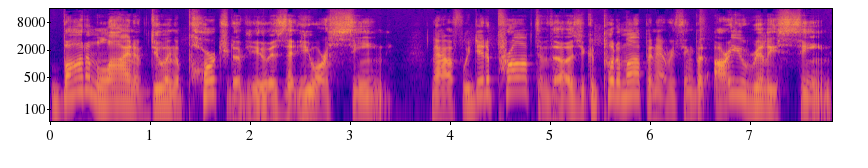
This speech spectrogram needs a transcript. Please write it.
bottom line of doing a portrait of you is that you are seen. Now, if we did a prompt of those, you could put them up and everything, but are you really seen?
